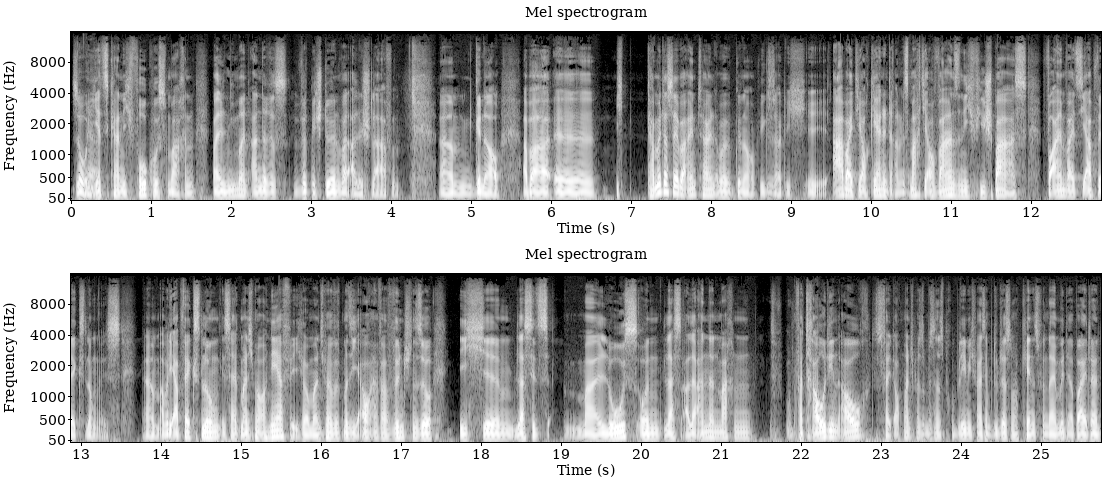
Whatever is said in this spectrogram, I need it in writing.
so, ja. jetzt kann ich Fokus machen, weil niemand anderes wird mich stören, weil alle schlafen. Ähm, genau. Aber äh, kann mir das selber einteilen, aber genau, wie gesagt, ich äh, arbeite ja auch gerne dran. Es macht ja auch wahnsinnig viel Spaß, vor allem weil es die Abwechslung ist. Ähm, aber die Abwechslung ist halt manchmal auch nervig, weil manchmal wird man sich auch einfach wünschen, so, ich ähm, lasse jetzt mal los und lass alle anderen machen, vertraue denen auch. Das ist vielleicht auch manchmal so ein bisschen das Problem. Ich weiß nicht, ob du das noch kennst von deinen Mitarbeitern,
